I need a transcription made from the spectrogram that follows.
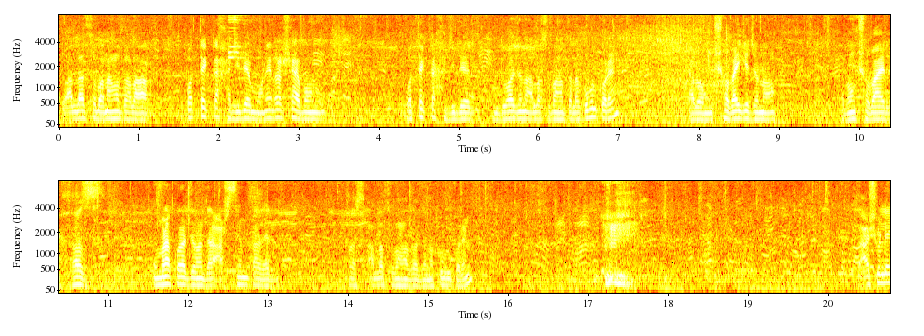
তো আল্লাহ সুবাহ তালা প্রত্যেকটা হাজিদের মনের আশা এবং প্রত্যেকটা হাজিদের দোয়া যেন আল্লাহ সুবাহ তালা কবুল করেন এবং সবাইকে যেন এবং সবাই হজ, উমরা করার জন্য যারা আসছেন তাদের হজ আল্লাহ সুবাহ তালা যেন কবুল করেন। আসলে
